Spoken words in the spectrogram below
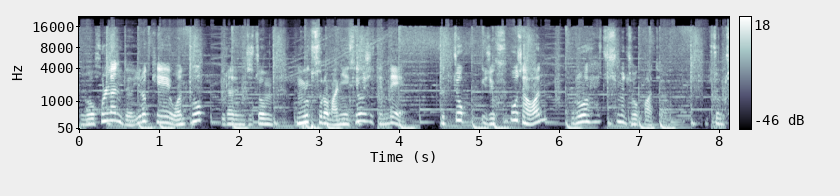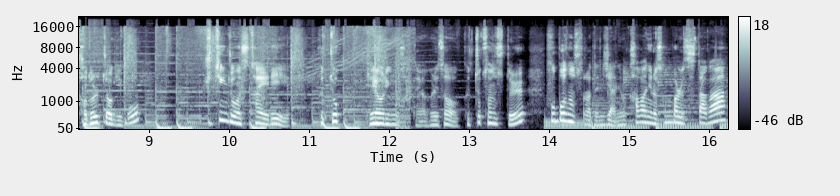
그리고 홀란드 이렇게 원톱이라든지 좀 공격수로 많이 세우실 텐데 그쪽 이제 후보 자원으로 해주시면 좋을 것 같아요. 좀 저돌적이고 슈팅 좋은 스타일이 그쪽 계열인 것 같아요. 그래서 그쪽 선수들 후보 선수라든지 아니면 카바니로 선발로 쓰다가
